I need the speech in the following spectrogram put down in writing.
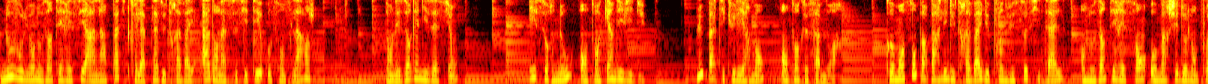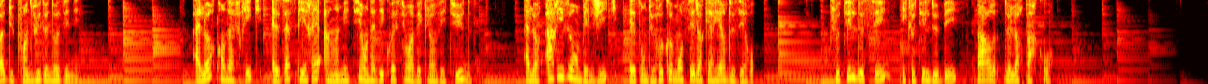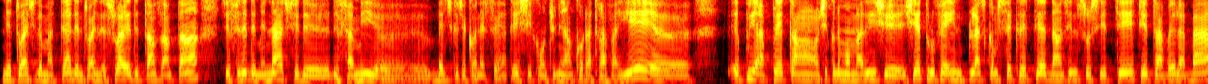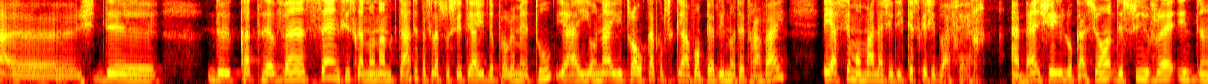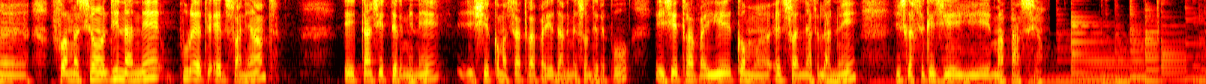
Nous voulions nous intéresser à l'impact que la place du travail a dans la société au sens large, dans les organisations et sur nous en tant qu'individus, plus particulièrement en tant que femmes noires. Commençons par parler du travail du point de vue sociétal en nous intéressant au marché de l'emploi du point de vue de nos aînés. Alors qu'en Afrique, elles aspiraient à un métier en adéquation avec leurs études, à leur arrivée en Belgique, elles ont dû recommencer leur carrière de zéro. Clotilde C et Clotilde B parlent de leur parcours. Nettoyage le matin, nettoyage le soir, et de temps en temps, je faisais des ménages chez des, des familles euh, belges que je connaissais. Et j'ai continué encore à travailler. Euh, et puis après, quand je connais mon mari, j'ai trouvé une place comme secrétaire dans une société. J'ai travaillé là-bas euh, de de 85 jusqu'à 94 parce que la société a eu des problèmes et tout. A, on a eu trois ou quatre comme ça qui avons perdu notre travail. Et à ce moment-là, j'ai dit, qu'est-ce que je dois faire? Ah ben, j'ai eu l'occasion de suivre une euh, formation d'une année pour être aide-soignante. Et quand j'ai terminé, j'ai commencé à travailler dans les maisons de repos et j'ai travaillé comme euh, aide-soignante la nuit jusqu'à ce que j'ai eu ma pension.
